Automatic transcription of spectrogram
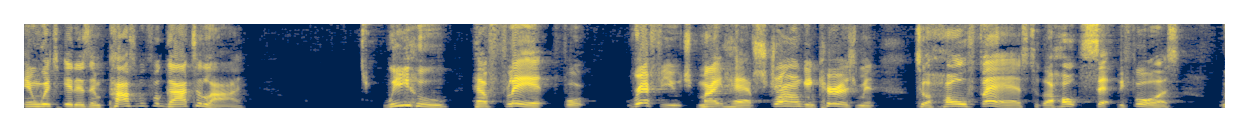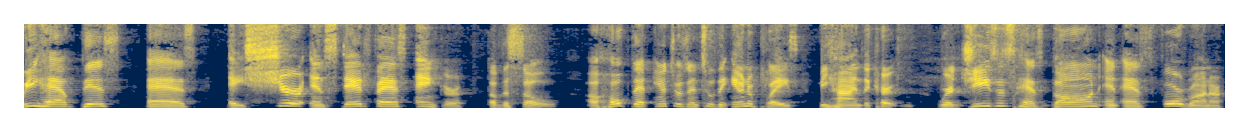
in which it is impossible for God to lie, we who have fled for refuge might have strong encouragement to hold fast to the hope set before us. We have this as a sure and steadfast anchor of the soul, a hope that enters into the inner place behind the curtain, where Jesus has gone and as forerunner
